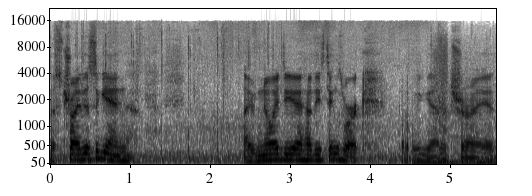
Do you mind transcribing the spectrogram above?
Let's try this again. I have no idea how these things work, but we gotta try it.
